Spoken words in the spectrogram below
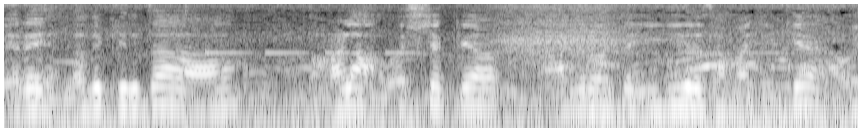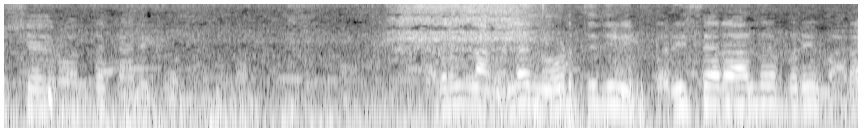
ಬೇರೆ ಎಲ್ಲದಕ್ಕಿಂತ ಬಹಳ ಅವಶ್ಯಕ ಆಗಿರುವಂಥ ಈಗಿನ ಸಮಾಜಕ್ಕೆ ಅವಶ್ಯ ಇರುವಂಥ ಕಾರ್ಯಕ್ರಮ. ಅದರಲ್ಲಿ ನಾವೆಲ್ಲ ನೋಡ್ತಿದ್ದೀವಿ ಪರಿಸರ ಅಂದರೆ ಬರೀ ಮರ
